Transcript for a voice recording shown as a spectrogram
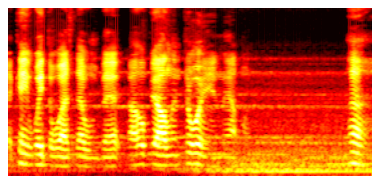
I can't wait to watch that one back. I hope y'all enjoying that one.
